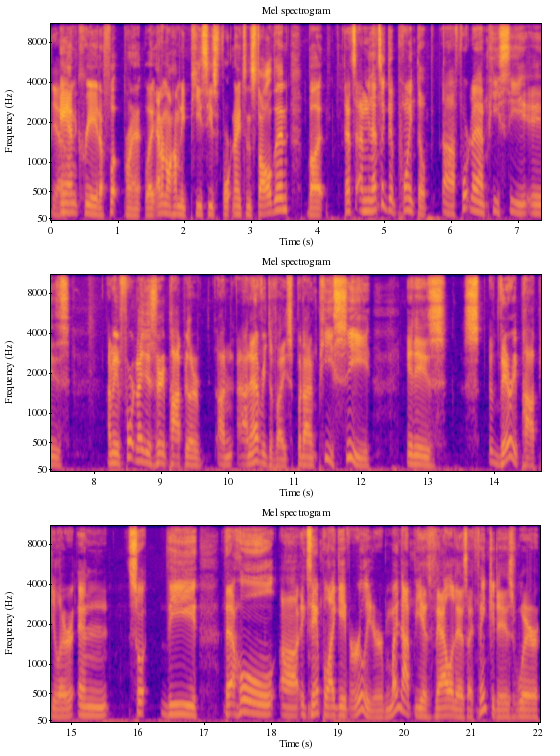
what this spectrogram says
Yeah. and create a footprint. Like I don't know how many PCs Fortnite's installed in, but That's I mean that's a good point though. Uh, Fortnite on PC is, I mean Fortnite is very popular on on every device, but on PC, it is very popular, and so the that whole uh, example I gave earlier might not be as valid as I think it is, where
